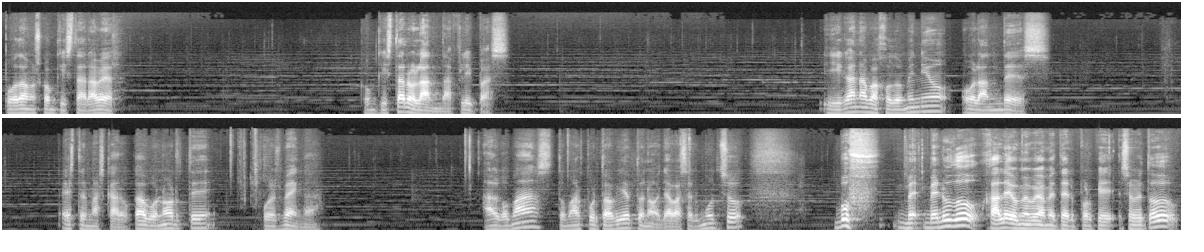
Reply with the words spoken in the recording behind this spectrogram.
podamos conquistar. A ver. Conquistar Holanda, flipas. Y gana bajo dominio holandés. Este es más caro. Cabo Norte, pues venga. ¿Algo más? ¿Tomar puerto abierto? No, ya va a ser mucho. Buf, menudo jaleo me voy a meter, porque sobre todo,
